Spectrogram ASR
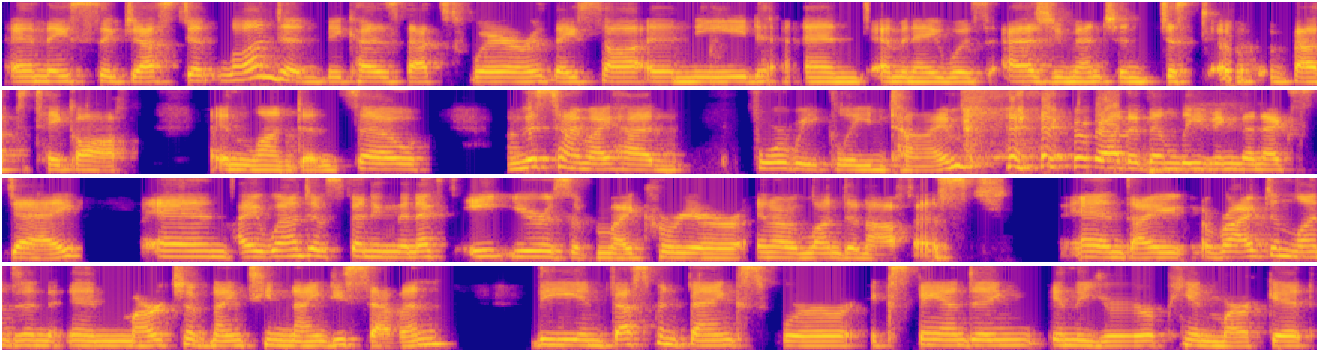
And they suggested London because that's where they saw a need. And M&A was, as you mentioned, just about to take off in London. So this time I had four week lead time rather than leaving the next day. And I wound up spending the next eight years of my career in our London office. And I arrived in London in March of 1997. The investment banks were expanding in the European market.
